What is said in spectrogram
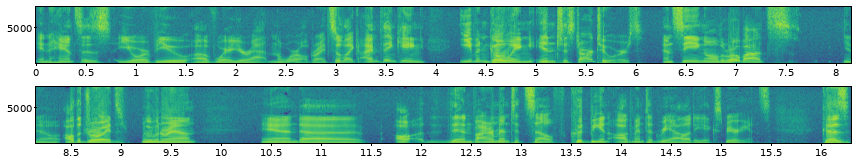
enhances your view of where you're at in the world, right? So, like, I'm thinking even going into Star Tours and seeing all the robots, you know, all the droids moving around, and uh, all, the environment itself could be an augmented reality experience, because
